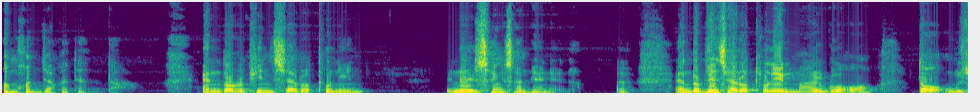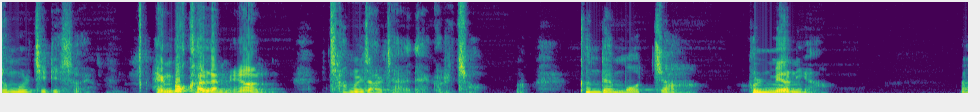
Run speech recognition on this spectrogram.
암 환자가 된다. 엔도르핀, 세로토닌을 생산해내는 예. 엔도르핀, 세로토닌 말고 또 무슨 물질이 있어요? 행복하려면 잠을 잘 자야 돼. 그렇죠? 근데 못 자. 불면이야. 예.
